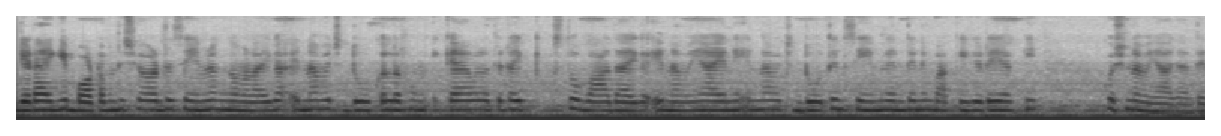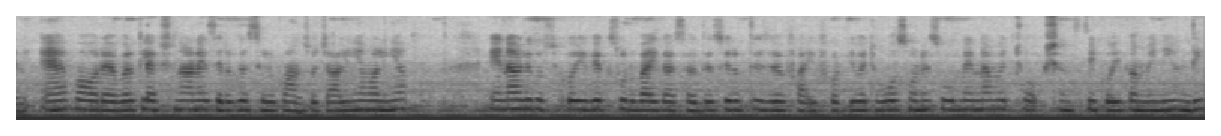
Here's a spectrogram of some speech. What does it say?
ਜਿਹੜਾ ਹੈਗੀ ਬਾਟਮ ਦੀ ਸ਼ਰਟ ਦੇ ਸੇਮ ਰੰਗਾਂ ਵਾਲਾ ਆਏਗਾ, ਇਹਨਾਂ ਵਿੱਚ ਦੋ ਕਲਰ ਹੁਣ ਇੱਕ ਇਹ ਵਾਲਾ ਤੇ ਇੱਕ ਉਸ ਤੋਂ ਬਾਅਦ ਆਏਗਾ, ਇਹ ਨਵੇਂ ਆਏ ਨੇ, ਇਹਨਾਂ ਵਿੱਚ ਦੋ ਤਿੰਨ ਸੇਮ ਰਹਿੰਦੇ ਨੇ, ਬਾਕੀ ਜਿਹੜੇ ਆ ਕਿ ਕੁਝ ਨਵੇਂ ਆ ਜਾਂਦੇ ਨੇ। ਇਹ ਫੋਰਐਵਰ ਕਲੈਕਸ਼ਨਾਂ ਨੇ ਸਿਰਫ ਤੇ ਸਿਰਫ 540 ਵਾਲੀਆਂ। ਇਹਨਾਂ ਵਿੱਚ ਤੁਸੀਂ ਕੋਈ ਵੀ ਇੱਕ ਸੂਟ ਬਾਈ ਕਰ ਸਕਦੇ ਹੋ, ਸਿਰਫ ਤੇ ਸਿਰਫ 540 ਵਿੱਚ। ਬਹੁਤ ਸੋਹਣੇ ਸੂਟ ਨੇ, ਇਹਨਾਂ ਵਿੱਚ ਆਪਸ਼ਨਸ ਦੀ ਕੋਈ ਕਮੀ ਨਹੀਂ ਹੁੰਦੀ।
